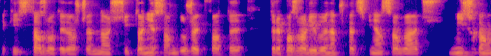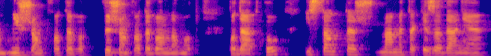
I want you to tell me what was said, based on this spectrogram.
jakieś 100 zł oszczędności. To nie są duże kwoty, które pozwoliły na przykład sfinansować niższą, niższą kwotę, wyższą kwotę wolną od podatku. I stąd też mamy takie zadanie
